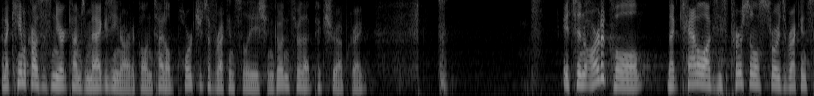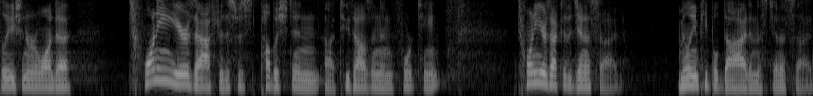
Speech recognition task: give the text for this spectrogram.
And I came across this New York Times Magazine article entitled Portraits of Reconciliation. Go ahead and throw that picture up, Greg. It's an article that catalogs these personal stories of reconciliation in Rwanda 20 years after, this was published in uh, 2014, 20 years after the genocide. A million people died in this genocide.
